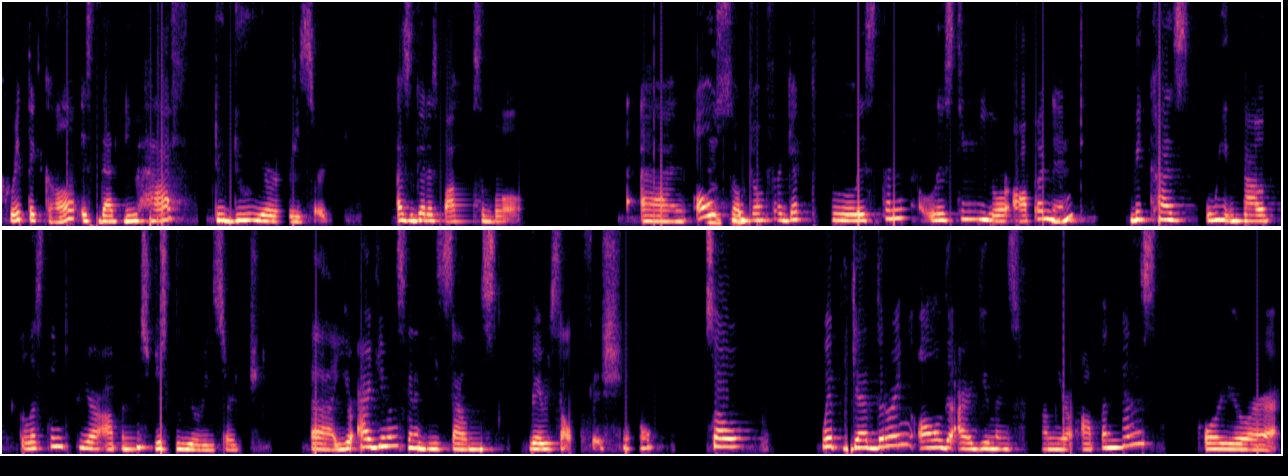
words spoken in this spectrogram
critical is that you have to do your research as good as possible. And also, don't forget to listen listen your opponent because without listening to your opponents, just do your research. Uh, your argument's gonna be sounds very selfish, you know. So with gathering all the arguments from your opponents or your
